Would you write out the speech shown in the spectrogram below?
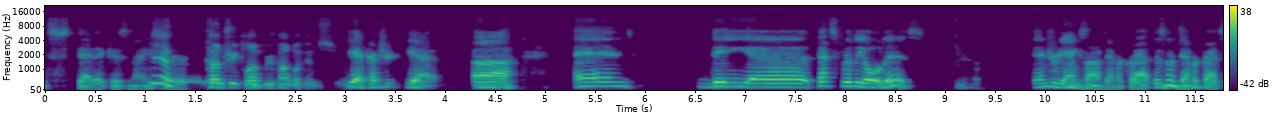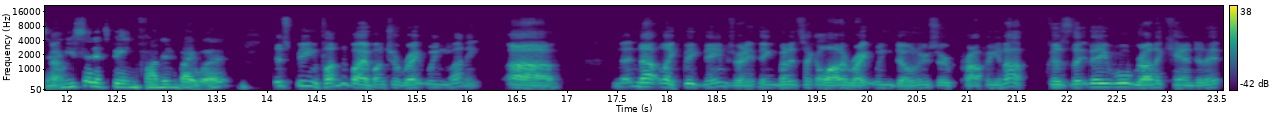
aesthetic is nicer. Country Club Republicans. yeah country yeah uh and the uh that's really all it is Yeah. andrew yang's not a democrat there's no democrats in it and you said it's being funded by what It's being funded by a bunch of right wing money. Uh, n- not like big names or anything, but it's like a lot of right wing donors are propping it up because they, they will run a candidate.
